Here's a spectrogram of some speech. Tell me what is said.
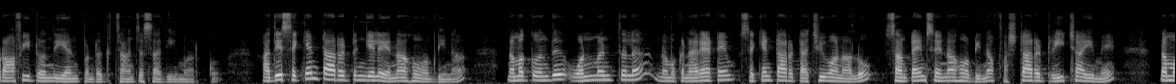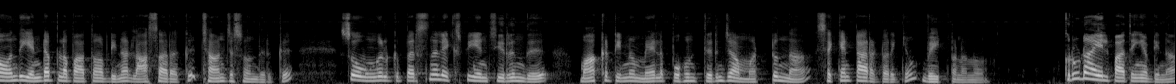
ப்ராஃபிட் வந்து ஏர்ன் பண்ணுறதுக்கு சான்சஸ் அதிகமாக இருக்கும். அதே செகண்ட் டாரட்டுங்கையில் என்னாகும் அப்படின்னா நமக்கு வந்து ஒன் மந்த்தில் நமக்கு நிறையா டைம் செகண்ட் டாரட் அச்சீவ் ஆனாலும் சம்டைம்ஸ் என்னாகும் அப்படின்னா ஃபஸ்ட் டாரட் ரீச் ஆகியுமே நம்ம வந்து எண்டப்பில் பார்த்தோம் அப்படின்னா லாஸ் ஆகிறதுக்கு சான்சஸ் வந்து இருக்குது ஸோ உங்களுக்கு பர்சனல் எக்ஸ்பீரியன்ஸ் இருந்து மார்க்கெட் இன்னும் மேலே போகும்னு தெரிஞ்சால் மட்டும்தான் செகண்ட் டாரட் வரைக்கும் வெயிட் பண்ணணும். க்ரூட் ஆயில் பார்த்தீங்க அப்படின்னா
